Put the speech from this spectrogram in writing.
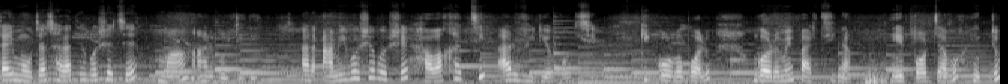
তাই মোচা ছাড়াতে বসেছে মা আর বুলটিদি আর আমি বসে বসে হাওয়া খাচ্ছি আর ভিডিও করছি। কি করব বলো? গরমে পারছি না। এরপর যাব একটু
